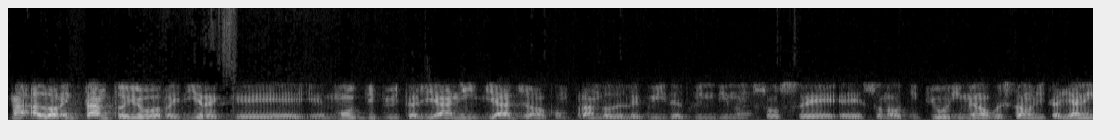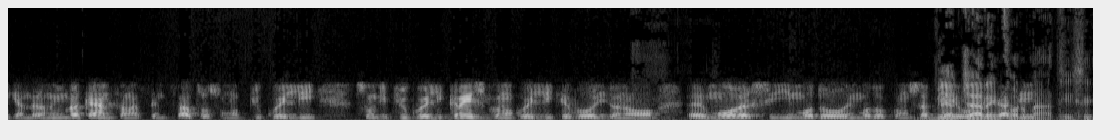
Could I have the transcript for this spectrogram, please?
Ma allora, intanto io vorrei dire che eh, molti più italiani viaggiano comprando delle guide, quindi non so se eh, sono di più o di meno quest'anno gli italiani che andranno in vacanza, ma senz'altro sono, più quelli, sono di più quelli, crescono quelli che vogliono eh, muoversi in modo, in modo, consapevole. Viaggiare dati, informati, sì.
